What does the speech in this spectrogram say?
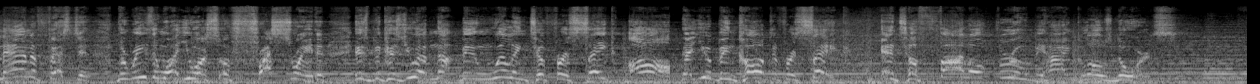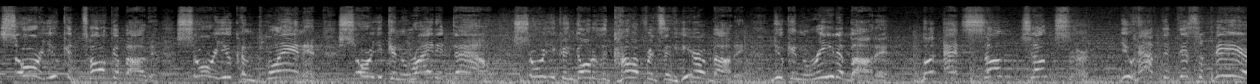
manifested, the reason why you are so frustrated is because you have not been willing to forsake all that you've been called to forsake and to follow through behind closed doors. Sure, you can talk about it. Sure, you can plan it. Sure, you can write it down. Sure, you can go to the conference and hear about it. You can read about it. But at some juncture, you have to disappear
